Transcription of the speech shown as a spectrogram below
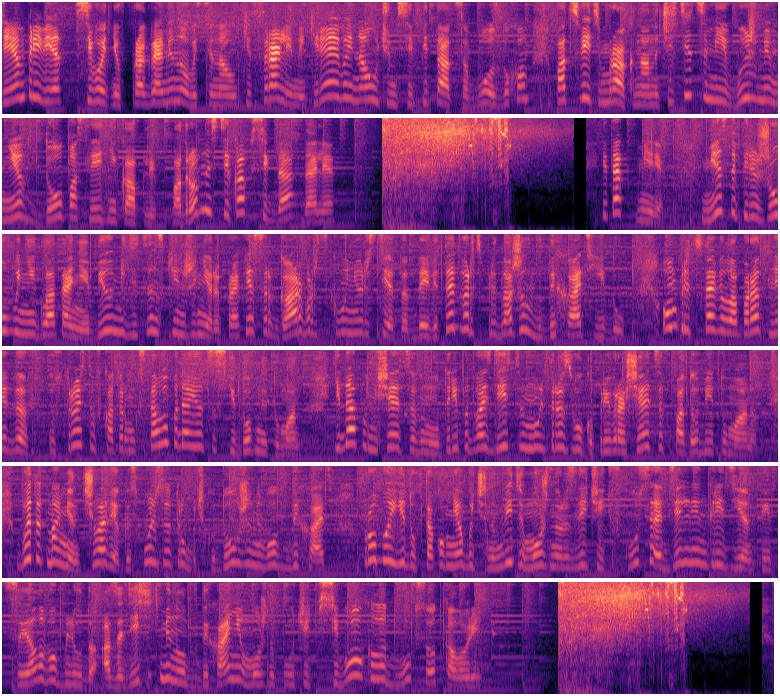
Всем привет! Сегодня в программе «Новости науки» с Ралиной Киряевой научимся питаться воздухом, подсветим мрак наночастицами и выжмем нефть до последней капли. Подробности, как всегда, далее. Итак, в мире. Вместо пережевывания и глотания биомедицинский инженер и профессор Гарвардского университета Дэвид Эдвардс предложил вдыхать еду. Он представил аппарат Левев, устройство, в котором к столу подается съедобный туман. Еда помещается внутрь и под воздействием ультразвука превращается в подобие тумана. В этот момент человек, используя трубочку, должен его вдыхать. Пробуя еду в таком необычном виде, можно различить вкусы, отдельные ингредиенты и целого блюда, а за 10 минут вдыхания можно получить всего около 200 калорий.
